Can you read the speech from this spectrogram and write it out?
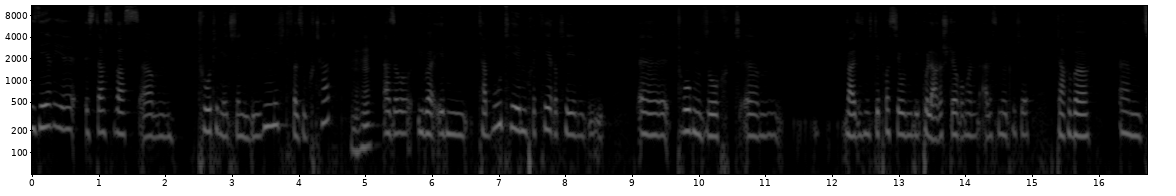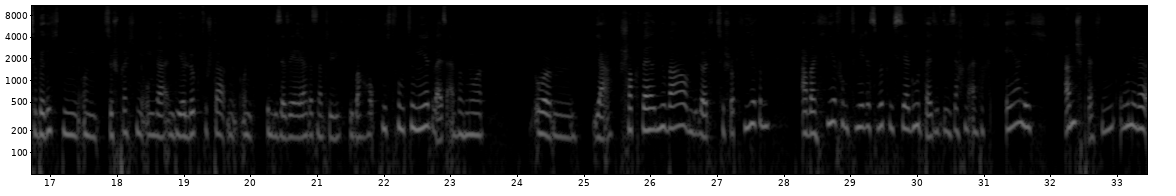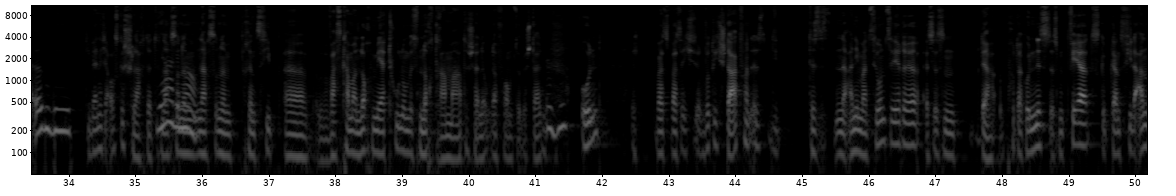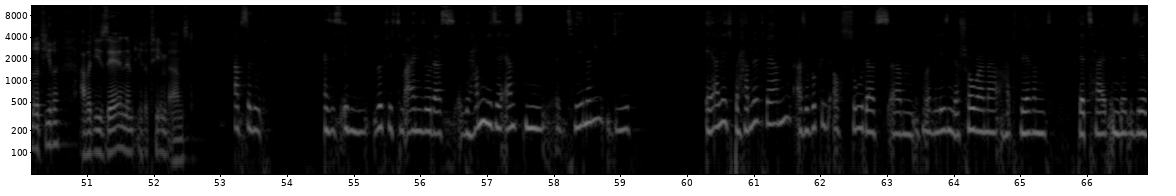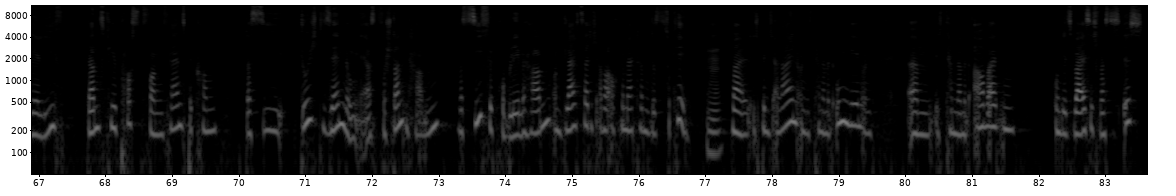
die Serie ist das, was ähm, Tote Mädchen Lügen nicht versucht hat. Mhm. Also über eben Tabuthemen, prekäre Themen wie äh, Drogensucht, ähm, weiß ich nicht, Depressionen, bipolare Störungen, alles Mögliche, darüber ähm, zu berichten und zu sprechen, um da einen Dialog zu starten. Und in dieser Serie hat das natürlich überhaupt nicht funktioniert, weil es einfach nur um, ja, Shock Value war, um die Leute zu schockieren. Aber hier funktioniert das wirklich sehr gut, weil sie die Sachen einfach ehrlich ansprechen, ohne da irgendwie. Die werden nicht ausgeschlachtet ja, nach, so genau. einem, nach so einem Prinzip, äh, was kann man noch mehr tun, um es noch dramatischer in irgendeiner Form zu gestalten. Mhm. Und ich, was, was ich wirklich stark fand, ist, die, das ist eine Animationsserie, es ist ein, der Protagonist ist ein Pferd, es gibt ganz viele andere Tiere, aber die Serie nimmt ihre Themen ernst. Absolut. Es ist eben wirklich zum einen so, dass wir haben diese ernsten äh, Themen, die ehrlich behandelt werden. Also wirklich auch so, dass, ähm, ich habe gelesen, der Showrunner hat während der Zeit, in der die Serie lief, ganz viel Post von Fans bekommen, dass sie durch die Sendung erst verstanden haben, was sie für Probleme haben und gleichzeitig aber auch gemerkt haben, das ist okay, mhm. weil ich bin nicht allein und ich kann damit umgehen und ähm, ich kann damit arbeiten und jetzt weiß ich, was das ist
